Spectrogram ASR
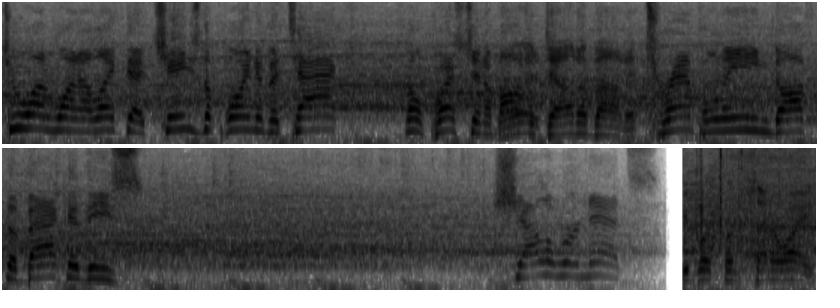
Two on one, I like that. Change the point of attack. No question about No it. No doubt about it. Trampolined off the back of these shallower nets. Seabrook from center right.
